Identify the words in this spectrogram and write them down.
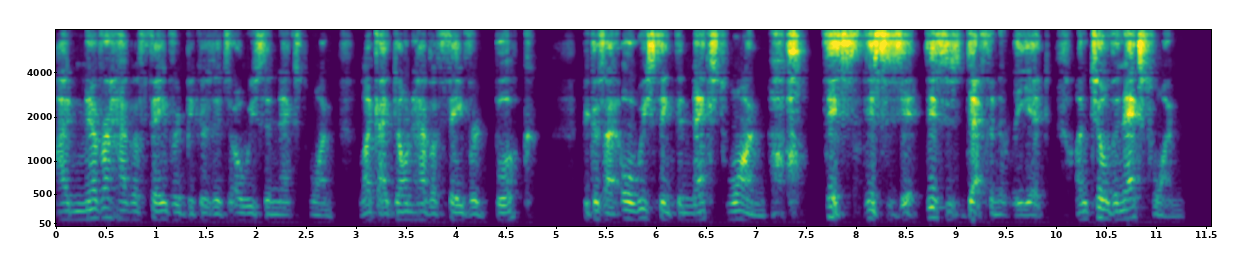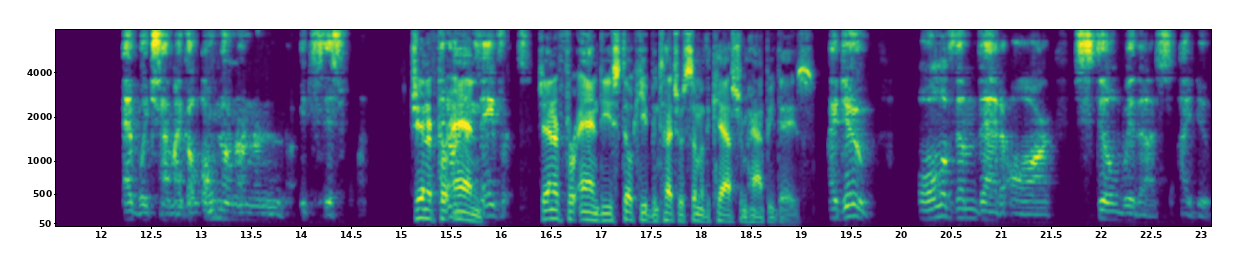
I never have a favorite because it's always the next one. Like I don't have a favorite book because I always think the next one, this this is it. This is definitely it. Until the next one, at which time I go, oh no no no no, no it's this one. Jennifer N. favorites. Jennifer N. Do you still keep in touch with some of the cast from Happy Days? I do. All of them that are still with us, I do.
